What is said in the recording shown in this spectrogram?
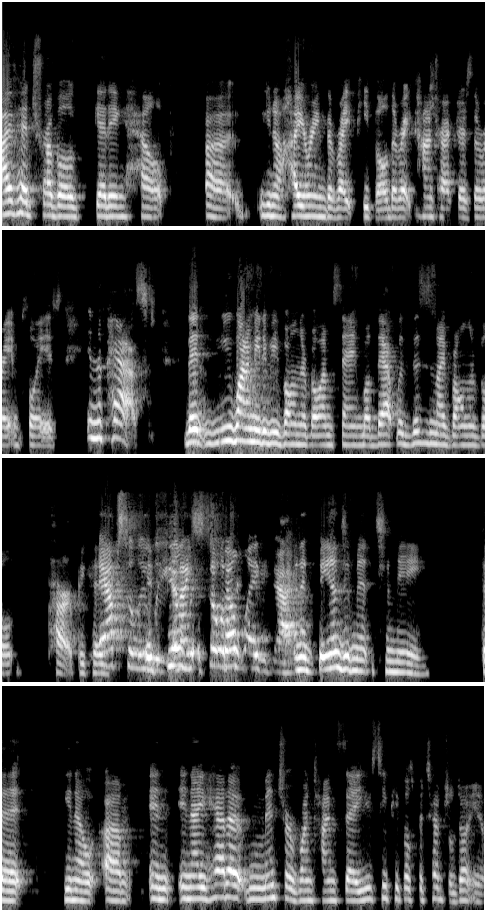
I've had trouble getting help. Uh, you know, hiring the right people, the right contractors, the right employees in the past. That you wanted me to be vulnerable. I'm saying, well, that was this is my vulnerable part because absolutely it, feels, and I so felt like that. an abandonment to me that you know um, and and I had a mentor one time say, "You see people's potential, don't you?"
